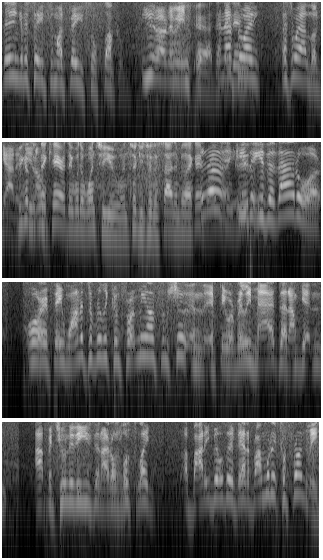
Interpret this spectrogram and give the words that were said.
they ain't gonna say it to my face, so fuck them. You know what I mean? Yeah, that And that's the way. That's the way I look at it. Because if know? they cared, they would have went to you and took you to the side and be like, "Hey, bro, Yeah, either either that or or if they wanted to really confront me on some shit and if they were really mad that I'm getting opportunities and I don't look like a bodybuilder, if they had a problem with it, confront me.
